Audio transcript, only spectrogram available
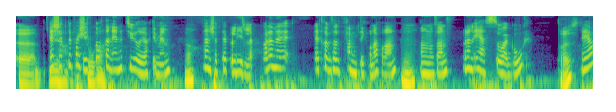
Uh, Jeg kjøpte faktisk store- den ene turjakken min. Ja. Den kjøpte jeg på Lidl. Og den er Jeg tror jeg betalte 50 kroner for den. Mm. Og den er så god. Seriøst? Ja,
